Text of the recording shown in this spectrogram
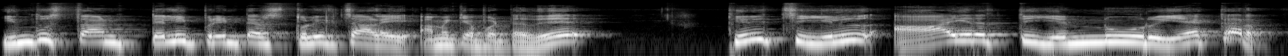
இந்துஸ்தான் டெலிபிரிண்டர்ஸ் தொழிற்சாலை அமைக்கப்பட்டது. திருச்சியில் ஆயிரத்தி எண்ணூறு ஏக்கர்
